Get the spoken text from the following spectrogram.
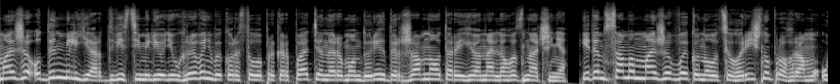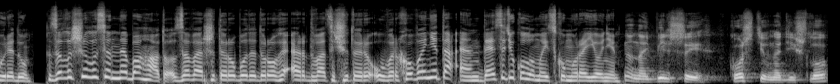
Майже 1 мільярд 200 мільйонів гривень використало Прикарпаття на ремонт доріг державного та регіонального значення. І тим самим майже виконало цьогорічну програму уряду. Залишилося небагато завершити роботи дороги Р-24 у Верховині та Н-10 у Коломийському районі. Ну, Найбільше коштів надійшло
